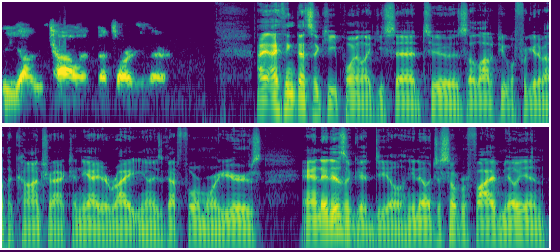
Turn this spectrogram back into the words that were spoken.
the young talent that's already there. I, I, think that's a key point, like you said too. Is a lot of people forget about the contract, and yeah, you're right. You know, he's got four more years, and it is a good deal. You know, just over five million.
